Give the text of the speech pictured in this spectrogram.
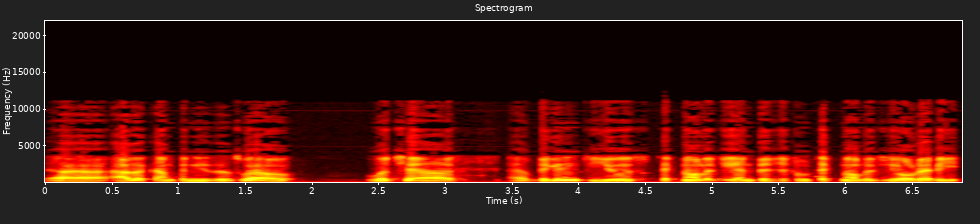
uh, other companies as well, which are uh, beginning to use technology and digital technology already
